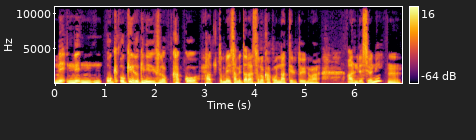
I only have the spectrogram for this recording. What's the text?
ね、ね、ん起き起きる時にその格好をパッと目覚めたらその格好になってるというのがあるんですよね。うん。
